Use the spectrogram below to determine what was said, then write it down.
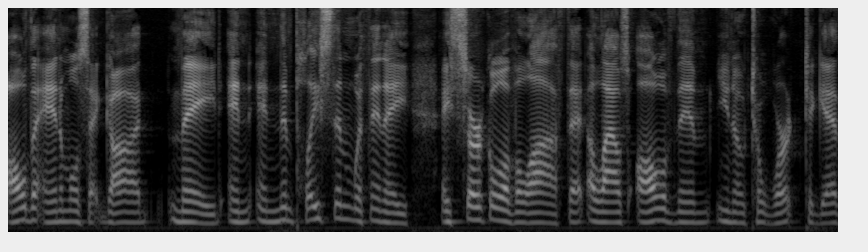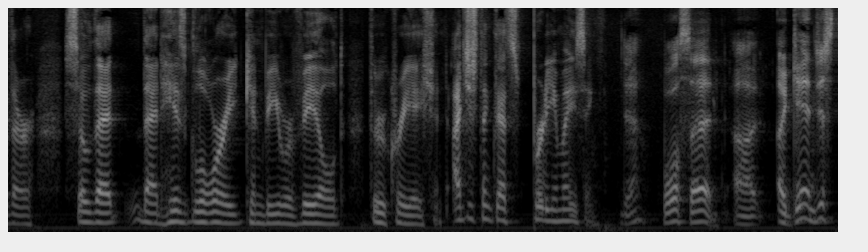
all the animals that God made and and then place them within a a circle of a life that allows all of them you know to work together so that that his glory can be revealed through creation i just think that's pretty amazing Yeah, well said. Uh, again, just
